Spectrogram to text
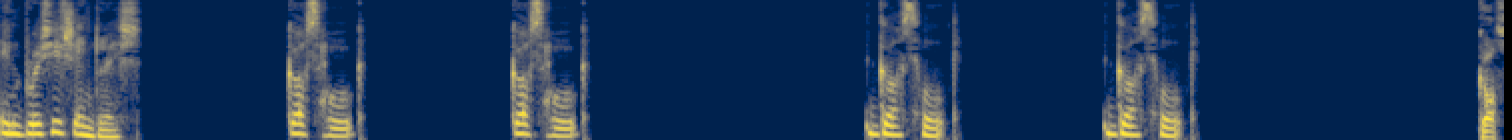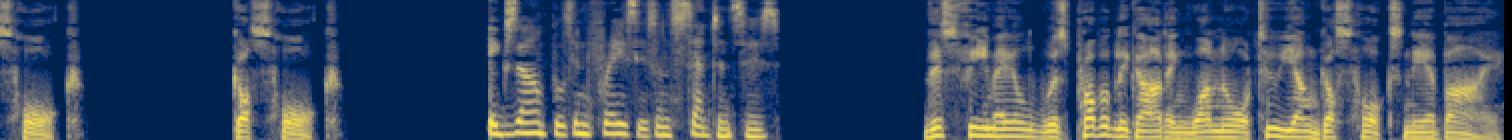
in British English. Goshawk. Goshawk. Goshawk. Goshawk. Goshawk. Goshawk. Examples in phrases and sentences. This female was probably guarding one or two young goshawks nearby.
